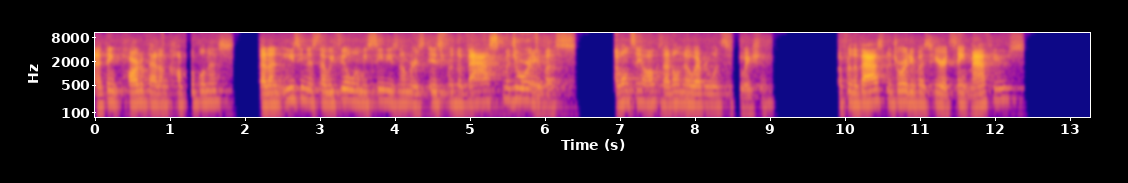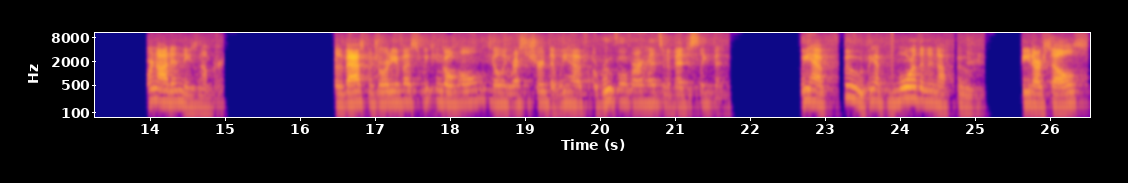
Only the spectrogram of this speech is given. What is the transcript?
And I think part of that uncomfortableness, that uneasiness that we feel when we see these numbers is for the vast majority of us. I won't say all because I don't know everyone's situation. But for the vast majority of us here at St. Matthew's, we're not in these numbers. For the vast majority of us, we can go home knowing, rest assured, that we have a roof over our heads and a bed to sleep in. We have food. We have more than enough food to feed ourselves.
